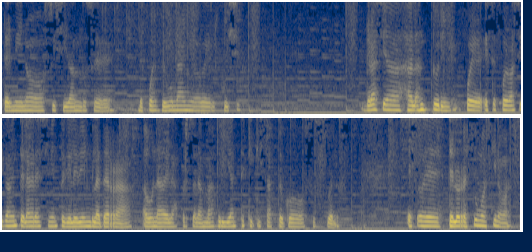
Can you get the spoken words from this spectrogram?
terminó suicidándose después de un año del juicio. Gracias a Alan Turing, fue, ese fue básicamente el agradecimiento que le dio Inglaterra a una de las personas más brillantes que quizás tocó sus suelos. Eso es, te lo resumo así nomás.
